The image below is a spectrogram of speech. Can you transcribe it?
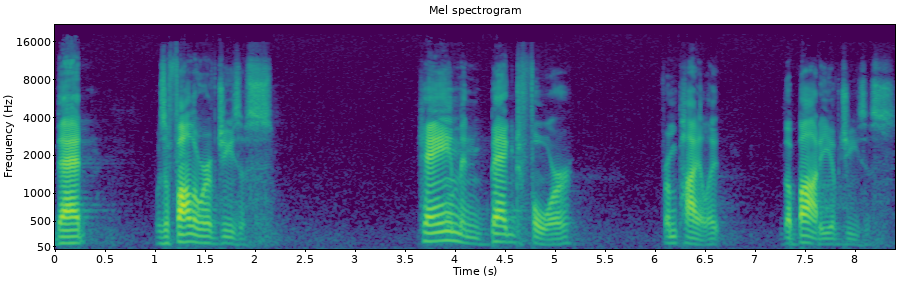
that was a follower of Jesus, came and begged for from Pilate the body of Jesus.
